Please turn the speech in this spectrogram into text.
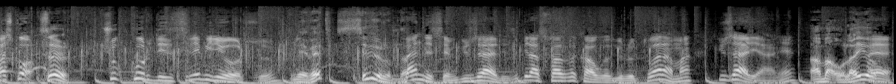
Pasko Sir. Çukur dizisini biliyorsun. Evet seviyorum da. Ben de seviyorum. Güzel dizi. Biraz fazla kavga gürültü var ama güzel yani. Ama olay yok. Evet.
